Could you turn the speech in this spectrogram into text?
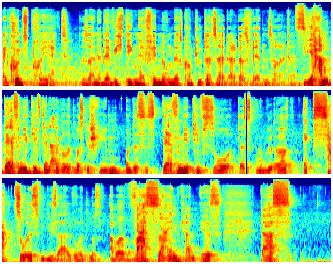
Ein Kunstprojekt, das eine der wichtigen Erfindungen des Computerzeitalters werden sollte. Sie haben definitiv den Algorithmus geschrieben und es ist definitiv so, dass Google Earth exakt so ist wie dieser Algorithmus. Aber was sein kann, ist, dass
